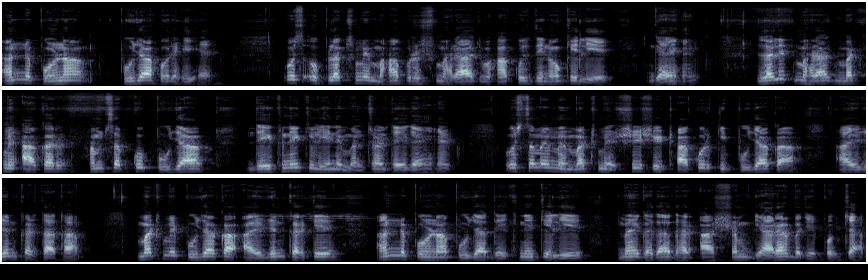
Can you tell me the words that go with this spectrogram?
अन्नपूर्णा पूजा हो रही है। उस उपलक्ष्य में महापुरुष महाराज वहाँ कुछ दिनों के लिए गए हैं। ललित महाराज मठ में आकर हम सबको पूजा देखने के लिए निमंत्रण दे गए हैं। उस समय मैं मठ में श्री श्री ठाकुर की पूजा का आयोजन करता था। मठ में पूजा का आयोजन करके अन्नपूर्णा पूजा देखने के लिए मैं गदाधर आश्रम 11 बजे पहुँचा।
